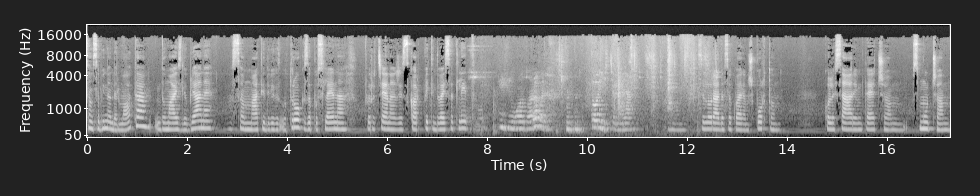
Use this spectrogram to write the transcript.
Sem Sabina Dermota, doma iz Ljubljane. Sem mati dveh otrok, zaposlena, poročena že skoraj 25 let. To iščemo, ja. Zelo rada se ukvarjam s športom, kolesarim, tečem, smučam.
